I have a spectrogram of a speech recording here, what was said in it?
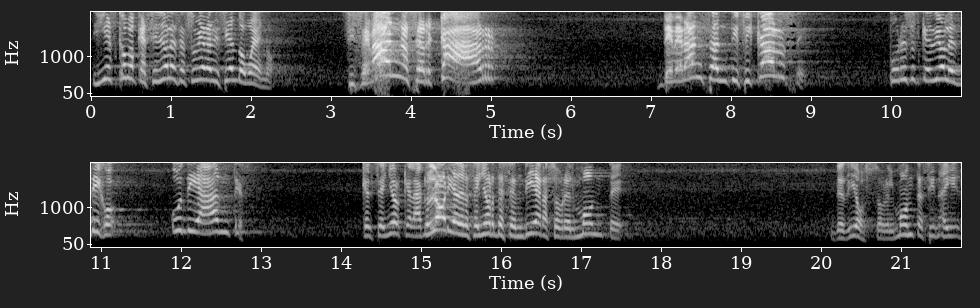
Y es como que si Dios les estuviera diciendo, bueno, si se van a acercar, deberán santificarse. Por eso es que Dios les dijo un día antes que el Señor, que la gloria del Señor descendiera sobre el monte de Dios, sobre el monte Sinaí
